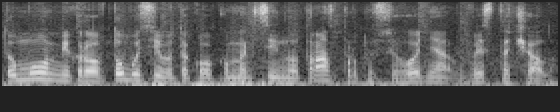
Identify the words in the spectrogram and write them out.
Тому мікроавтобусів такого комерційного транспорту сьогодні вистачало.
